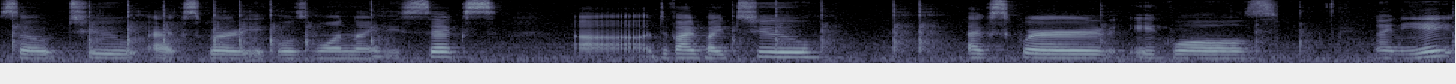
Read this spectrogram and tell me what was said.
So 2x squared equals 196. Uh, divide by 2, x squared equals 98.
